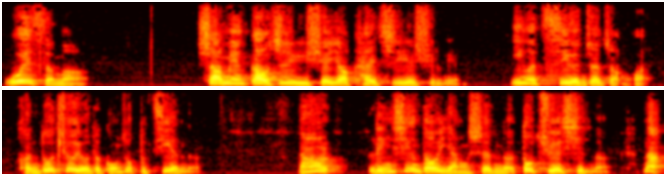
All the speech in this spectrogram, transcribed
为什么？上面告知宇轩要开职业训练，因为次元在转换，很多旧有的工作不见了，然后灵性都扬升了，都觉醒了。那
